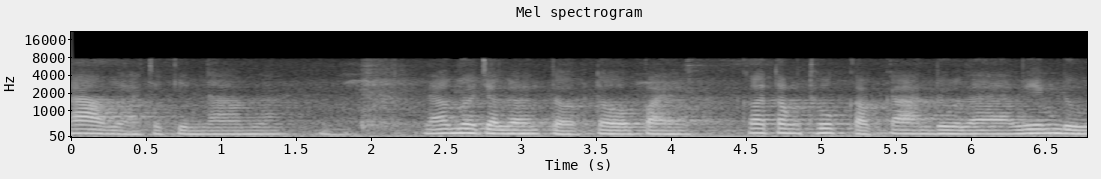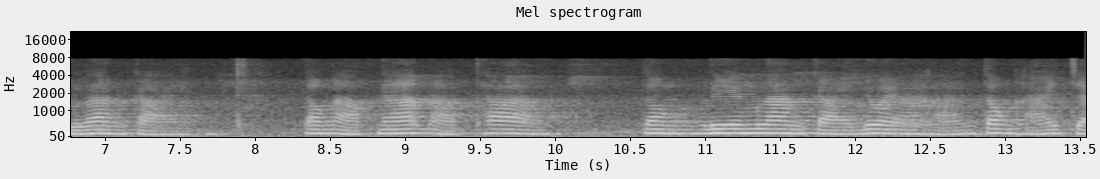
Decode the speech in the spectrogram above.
ข้าว อยากจะกินน้ำแล้ว แล้วเมื่อเจริญเติบโตไป ก็ต้องทุกข์กับการดูแลเลี้ยงดูร่างกาย ต้องอาบน้ำอาบท่า ต้องเลี้ยงร่างกายด้วยอาหารต้องหายใจ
